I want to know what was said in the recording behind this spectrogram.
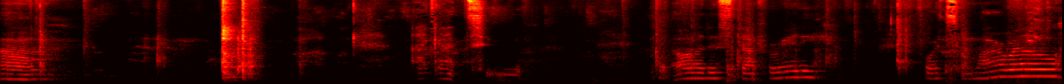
Um, I got to get all of this stuff ready for tomorrow.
